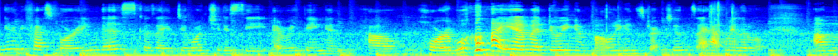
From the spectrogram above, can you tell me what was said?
I'm gonna be fast forwarding this because I do want you to see everything and how horrible I am at doing and following instructions. I have my little, um,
